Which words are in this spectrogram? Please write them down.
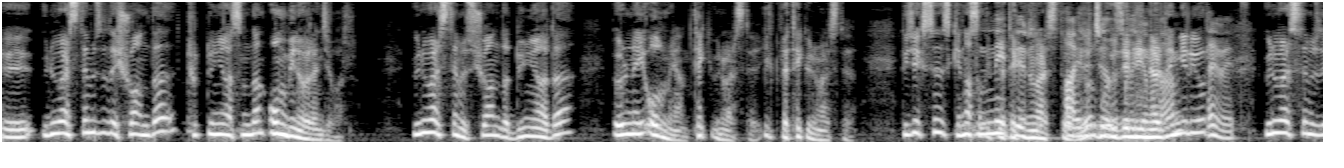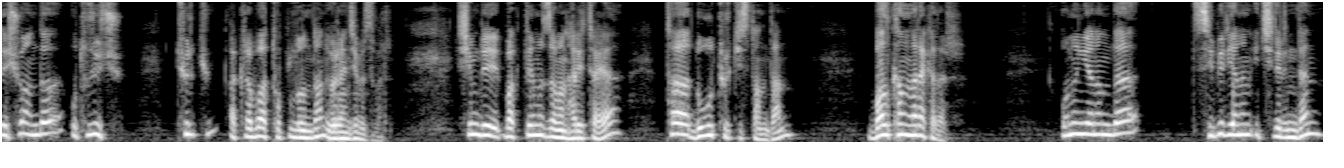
Ee, üniversitemizde de şu anda Türk dünyasından 10 bin öğrenci var. Üniversitemiz şu anda dünyada örneği olmayan tek üniversite, ilk ve tek üniversite. Diyeceksiniz ki nasıl tek Nedir üniversite oluyor? Bu özelliği nereden geliyor? Evet. Üniversitemizde şu anda 33 Türk akraba topluluğundan öğrencimiz var. Şimdi baktığımız zaman haritaya ta Doğu Türkistan'dan Balkanlara kadar. Onun yanında Sibirya'nın içlerinden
